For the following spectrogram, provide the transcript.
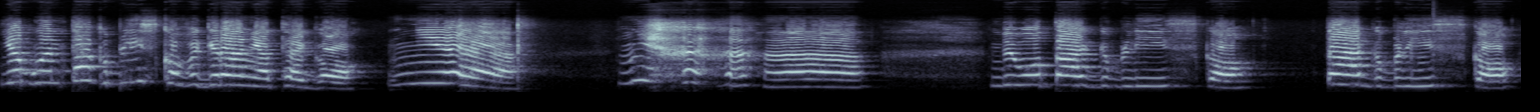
Ja byłem tak blisko wygrania tego. Nie! Nie! Było tak blisko. Tak blisko.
